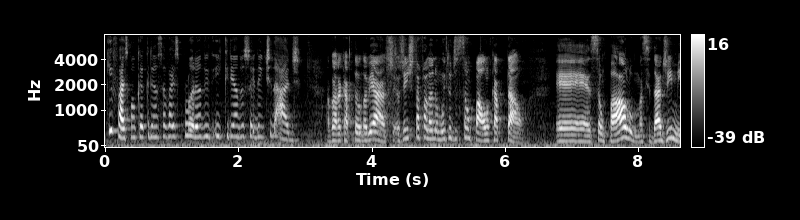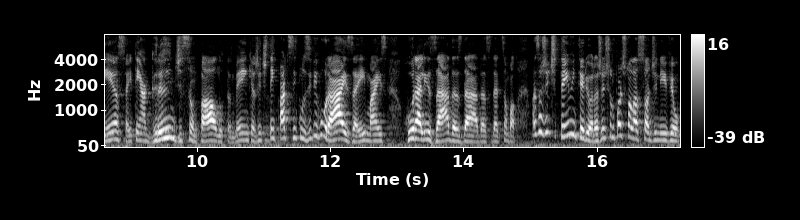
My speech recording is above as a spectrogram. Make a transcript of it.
que faz com que a criança vá explorando e, e criando a sua identidade. Agora, capitão Dabiati, a gente está falando muito de São Paulo, capital. É, São Paulo, uma cidade imensa, aí tem a grande São Paulo também, que a gente tem partes, inclusive, rurais aí, mais ruralizadas da, da cidade de São Paulo. Mas a gente tem o interior, a gente não pode falar só de nível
